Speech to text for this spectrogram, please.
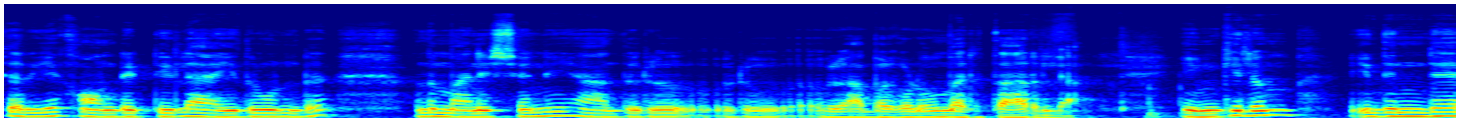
ചെറിയ ക്വാണ്ടിറ്റിയിലായതുകൊണ്ട് അത് മനുഷ്യന് യാതൊരു ഒരു ഒരു അപകടവും വരുത്താറില്ല. എങ്കിലും ഇതിന്റെ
